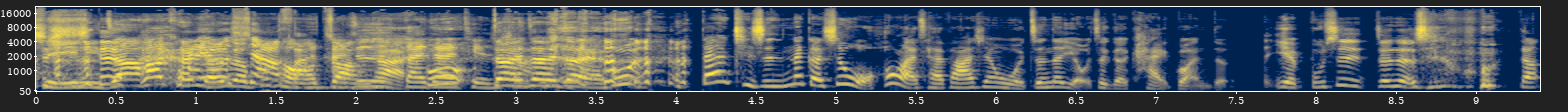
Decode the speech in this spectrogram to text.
情，你知道，他可以有一个不同的状态，待在天上。对对对，不，但其实那个是我后来才发现，我真的有这个开关的，也不是真的是我当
